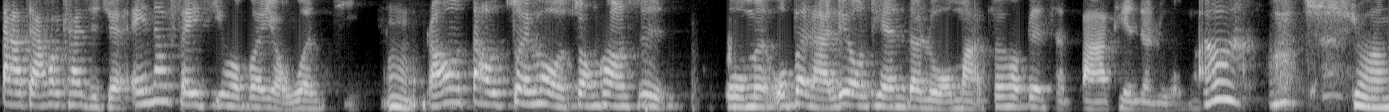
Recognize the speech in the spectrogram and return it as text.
大家会开始觉得：“哎，那飞机会不会有问题？”嗯，然后到最后的状况是我们我本来六天的罗马，最后变成八天的罗马啊啊，爽！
